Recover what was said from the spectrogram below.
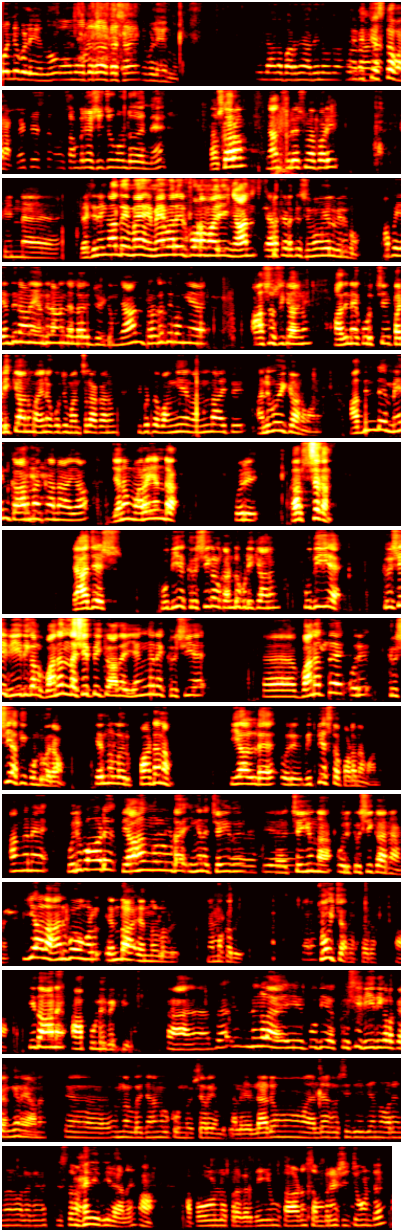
പൊന്ന് വിളയുന്നു. ഗോമൂത്ര കഷായം വിളയുന്നു. ഇല്ലാന്ന് പറഞ്ഞ അതിന് ഒരു വ്യത്യസ്ത വനം. വ്യത്യസ്ത സംരക്ഷിച്ചുകൊണ്ട് തന്നെ. നമസ്കാരം. ഞാൻ സുരേഷ് മേപ്പാടി. പിന്നെ രജനീകാന്ത് ഇമേ ഇമയമലയിൽ പോണ മാതിരി ഞാൻ ഇടക്കിടക്ക് സിമോയിൽ വരുന്നു. അപ്പോൾ എന്തിനാണ് എന്തിനാണെന്ന് എല്ലാവരും ചോദിക്കുന്നു. ഞാൻ പ്രകൃതി ഭംഗിയെ ആശ്വസിക്കാനും അതിനെക്കുറിച്ച് പഠിക്കാനും അതിനെക്കുറിച്ച് മനസ്സിലാക്കാനും ഇവിടുത്തെ ഭംഗിയെ നന്നായിട്ട് അനുഭവിക്കാനുമാണ്. അതിന്റെ മെയിൻ കാരണക്കാരനായ ജനം അറിയേണ്ട ഒരു കർഷകൻ രാജേഷ് പുതിയ കൃഷികൾ കണ്ടുപിടിക്കാനും പുതിയ കൃഷി രീതികൾ വനം നശിപ്പിക്കാതെ എങ്ങനെ കൃഷിയെ വനത്തെ ഒരു കൃഷിയാക്കി കൊണ്ടുവരാം എന്നുള്ള ഒരു പഠനം ഇയാളുടെ ഒരു വ്യത്യസ്ത പഠനമാണ്. അങ്ങനെ ഒരുപാട് ത്യാഗങ്ങളിലൂടെ ഇങ്ങനെ ചെയ്ത് ചെയ്യുന്ന ഒരു കൃഷിക്കാരനാണ്. ഇയാളുടെ അനുഭവങ്ങൾ എന്താ എന്നുള്ളത് നമുക്കത് ചോദിച്ചാൽ നമസ്കാരം. ആ ഇതാണ് ആ പുള്ളി വ്യക്തി. നിങ്ങളെ ഈ പുതിയ കൃഷി രീതികളൊക്കെ എങ്ങനെയാണ്? എന്നുള്ളത് ജനങ്ങൾക്കൊന്ന് ഷെയർ ചെയ്യാൻ പറ്റും അല്ല എല്ലാവരും എന്റെ കൃഷി രീതി എന്ന് പറയുന്നത് വളരെ വ്യത്യസ്തമായ രീതിയിലാണ്. അപ്പോൾ പ്രകൃതിയും കാടും സംരക്ഷിച്ചുകൊണ്ട്.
